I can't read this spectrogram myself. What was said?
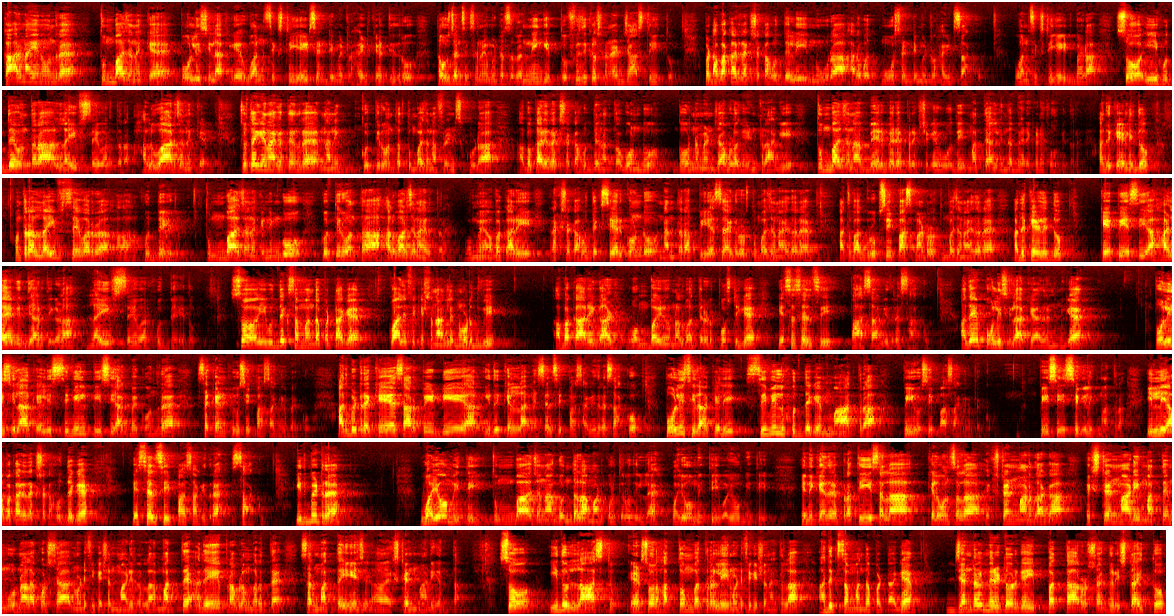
ಕಾರಣ ಏನು ಅಂದರೆ ತುಂಬ ಜನಕ್ಕೆ ಪೊಲೀಸ್ ಇಲಾಖೆಗೆ one sixty eight centimetre height ಕೇಳ್ತಿದ್ರು, thousand six hundred metres running ಇತ್ತು, ಫಿಸಿಕಲ್ ಸ್ಟ್ಯಾಂಡರ್ಡ್ ಜಾಸ್ತಿ ಇತ್ತು. ಬಟ್ ಅಬಕಾರಿ ರಕ್ಷಕ ಹುದ್ದೆಯಲ್ಲಿ ನೂರ ಅರವತ್ತ್ಮೂರು ಸೆಂಟಿಮೀಟರ್ ಹೈಟ್ ಸಾಕು. ಒನ್ ಸಿಕ್ಸ್ಟಿ ಏಯ್ಟ್ ಬೇಡ. ಸೊ ಈ ಹುದ್ದೆ ಒಂಥರ ಲೈಫ್ ಸೇವರ್ ಥರ, ಹಲವಾರು ಜನಕ್ಕೆ. ಜೊತೆಗೆ ಏನಾಗುತ್ತೆ ಅಂದರೆ ನನಗೆ ಗೊತ್ತಿರುವಂಥ ತುಂಬ ಜನ ಫ್ರೆಂಡ್ಸ್ ಕೂಡ ಅಬಕಾರಿ ರಕ್ಷಕ ಹುದ್ದೆನ ತಗೊಂಡು ಗೌರ್ನಮೆಂಟ್ ಜಾಬ್ ಒಳಗೆ ಎಂಟ್ರಾಗಿ ತುಂಬ ಜನ ಬೇರೆ ಬೇರೆ ಪರೀಕ್ಷೆಗೆ ಓದಿ ಮತ್ತೆ ಅಲ್ಲಿಂದ ಬೇರೆ ಕಡೆ ಹೋಗಿದ್ದಾರೆ. ಅದಕ್ಕೆ ಹೇಳಿದ್ದು ಒಂಥರ ಲೈಫ್ ಸೇವರ್ ಹುದ್ದೆ ಇದು. ತುಂಬ ಜನಕ್ಕೆ ನಿಮಗೂ ಗೊತ್ತಿರುವಂಥ ಹಲವಾರು ಜನ ಇರ್ತಾರೆ. ಒಮ್ಮೆ ಅಬಕಾರಿ ರಕ್ಷಕ ಹುದ್ದೆಗೆ ಸೇರಿಕೊಂಡು ನಂತರ ಪಿ ಎಸ್ ಆಗಿರೋರು ತುಂಬ ಜನ ಇದ್ದಾರೆ, ಅಥವಾ ಗ್ರೂಪ್ ಸಿ ಪಾಸ್ ಮಾಡಿರೋರು ತುಂಬ ಜನ ಇದ್ದಾರೆ. ಅದಕ್ಕೆ ಹೇಳಿದ್ದು ಕೆ ಪಿ ಎಸ್ ಸಿಯ ಹಳೆ ವಿದ್ಯಾರ್ಥಿಗಳ ಲೈಫ್ ಸೇವರ್ ಹುದ್ದೆ ಇದು. ಸೊ ಈ ಹುದ್ದೆಗೆ ಸಂಬಂಧಪಟ್ಟಾಗೆ ಕ್ವಾಲಿಫಿಕೇಷನ್ ಆಗಲಿ ನೋಡಿದ್ವಿ. ಅಬಕಾರಿ ಗಾರ್ಡ್ ಒಂಬೈನೂರ ನಲವತ್ತೆರಡು ಪೋಸ್ಟಿಗೆ S S L C pass ಆಗಿದರೆ ಸಾಕು. ಅದೇ ಪೊಲೀಸ್ ಇಲಾಖೆ ಆದರೆ ನಿಮಗೆ ಪೊಲೀಸ್ ಇಲಾಖೆಯಲ್ಲಿ ಸಿವಿಲ್ ಪಿ ಸಿ ಆಗಬೇಕು ಅಂದರೆ second P U C pass ಆಗಿರಬೇಕು. ಅದು ಬಿಟ್ಟರೆ K S R P, D A R ಇದಕ್ಕೆಲ್ಲ ಎಸ್ ಎಲ್ ಸಿ ಪಾಸ್ ಆಗಿದರೆ ಸಾಕು. ಪೊಲೀಸ್ ಇಲಾಖೆಯಲ್ಲಿ ಸಿವಿಲ್ ಹುದ್ದೆಗೆ ಮಾತ್ರ ಪಿ ಯು ಸಿ ಪಾಸ್ ಆಗಿರಬೇಕು. ಪಿ ಸಿ ಸಿವಿಲಿಗೆ ಮಾತ್ರ. ಇಲ್ಲಿ ಅಬಕಾರಿ ರಕ್ಷಕ ಹುದ್ದೆಗೆ ಎಸ್ ಎಲ್ ಸಿ ಪಾಸ್ ಆಗಿದ್ರೆ ಸಾಕು. ಇದು ಬಿಟ್ಟರೆ ವಯೋಮಿತಿ ತುಂಬ ಜನ ಗೊಂದಲ ಮಾಡ್ಕೊಳ್ತಿರೋದಿಲ್ಲ? ವಯೋಮಿತಿ ವಯೋಮಿತಿ. ಏನಕ್ಕೆ ಅಂದರೆ ಪ್ರತಿ ಸಲ ಕೆಲವೊಂದು ಸಲ ಎಕ್ಸ್ಟೆಂಡ್ ಮಾಡಿದಾಗ ಎಕ್ಸ್ಟೆಂಡ್ ಮಾಡಿ ಮತ್ತೆ ಮೂರ್ನಾಲ್ಕು ವರ್ಷ ನೋಟಿಫಿಕೇಷನ್ ಮಾಡಿರಲ್ಲ. ಮತ್ತೆ ಅದೇ ಪ್ರಾಬ್ಲಮ್ ಬರುತ್ತೆ, ಸರ್, ಮತ್ತೆ ಏಜ್ ಎಕ್ಸ್ಟೆಂಡ್ ಮಾಡಿ ಅಂತ. ಸೊ ಇದು ಲಾಸ್ಟ್ ಎರಡು ಸಾವಿರದ ಹತ್ತೊಂಬತ್ತರಲ್ಲಿ ನೋಟಿಫಿಕೇಷನ್ ಆಯ್ತಲ್ಲ? ಅದಕ್ಕೆ ಸಂಬಂಧಪಟ್ಟಾಗೆ ಜನರಲ್ ಮೆರಿಟ್ ಅವ್ರಿಗೆ ಇಪ್ಪತ್ತಾರು ವರ್ಷ ಗರಿಷ್ಠ ಇತ್ತು.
